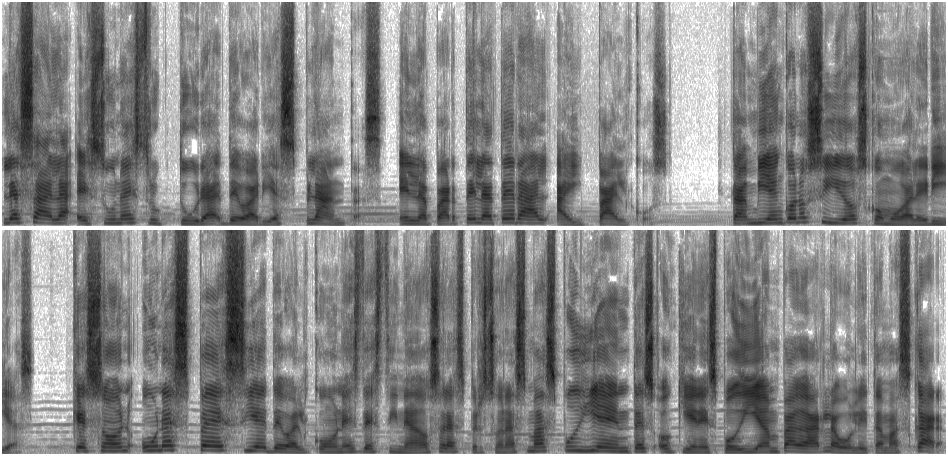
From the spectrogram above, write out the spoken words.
La sala es una estructura de varias plantas. En la parte lateral hay palcos, también conocidos como galerías, que son una especie de balcones destinados a las personas más pudientes o quienes podían pagar la boleta más cara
